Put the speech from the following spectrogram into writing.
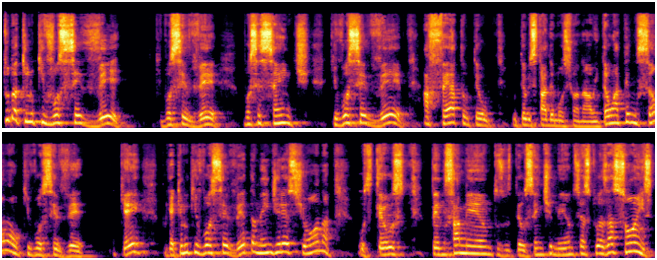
Tudo aquilo que você vê, que você vê, você sente, que você vê, afeta o teu, o teu estado emocional. Então, atenção ao que você vê ok? Porque aquilo que você vê também direciona os teus pensamentos, os teus sentimentos e as tuas ações.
